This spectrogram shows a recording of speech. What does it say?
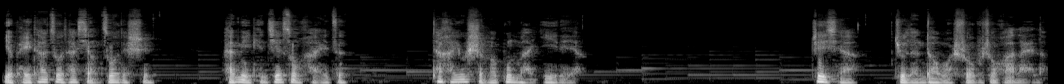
也陪他做他想做的事，还每天接送孩子，他还有什么不满意的呀？这下就轮到我说不出话来了。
